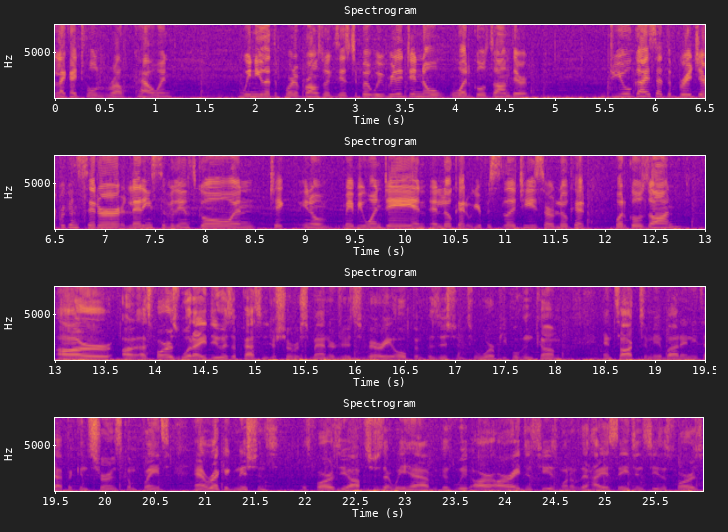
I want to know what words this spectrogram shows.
like I told Ralph Cowan, we knew that the Port of Brownsville existed, but we really didn't know what goes on there. Do you guys at the bridge ever consider letting civilians go and take, you know, maybe one day and, and look at your facilities or look at what goes on? Our, uh, as far as what I do as a passenger service manager, it's a very open position to where people can come and talk to me about any type of concerns, complaints, and recognitions as far as the officers that we have. Because we our, our agency is one of the highest agencies as far as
